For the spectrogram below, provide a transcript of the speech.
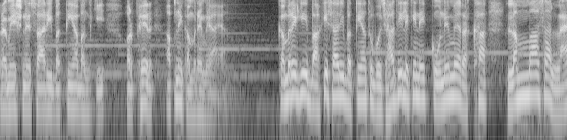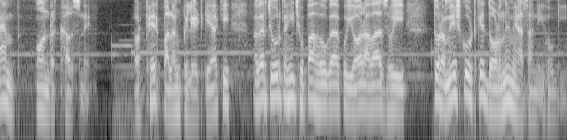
रमेश ने सारी बत्तियाँ बंद की और फिर अपने कमरे में आया। कमरे की बाकी सारी बत्तियाँ तो बुझा दी, लेकिन एक कोने में रखा लंबा सा लैंप ऑन रखा उसने। और फिर पलंग पे लेट गया कि अगर चोर कहीं छुपा होगा, कोई और आवाज़ हुई तो रमेश को उठ के दौड़ने में आसानी होगी।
